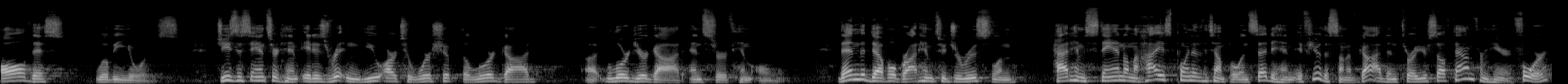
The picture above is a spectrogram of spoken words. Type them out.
all this will be yours. Jesus answered him, It is written, You are to worship the Lord God, uh, Lord your God, and serve him only. Then the devil brought him to Jerusalem, had him stand on the highest point of the temple, and said to him, If you're the Son of God, then throw yourself down from here. For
